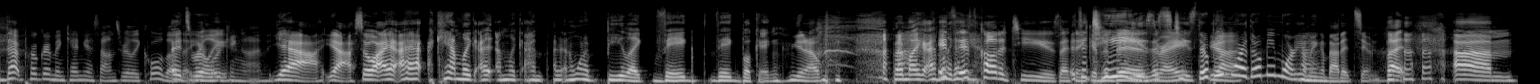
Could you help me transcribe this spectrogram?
That program in Kenya sounds really cool, though. it's that you're really working on. yeah yeah so i i, I can't like I, i'm like I'm, i don't want to be like vague vague booking you know but i'm like i'm It's, like it's called a tease. I think it's a tease. biz, it's right? tease. There'll Yeah. be more. There'll be more coming about it soon. But, um,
